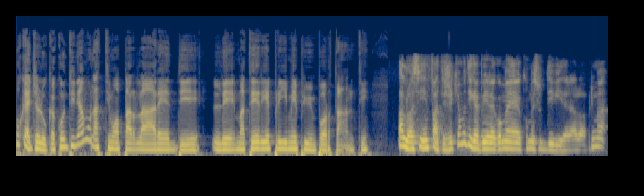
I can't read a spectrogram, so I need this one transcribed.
Ok Gianluca, continuiamo un attimo a parlare delle materie prime più importanti. Allora sì, infatti cerchiamo di capire come, come suddividere. Allora, prima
